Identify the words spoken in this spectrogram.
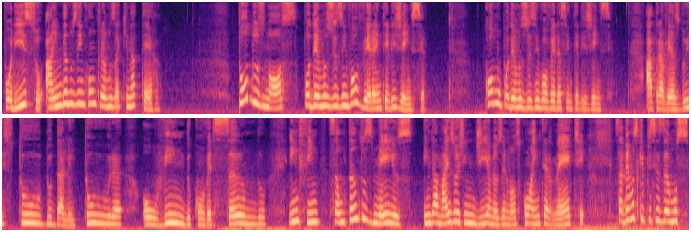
Por isso, ainda nos encontramos aqui na Terra. Todos nós podemos desenvolver a inteligência. Como podemos desenvolver essa inteligência? Através do estudo, da leitura, ouvindo, conversando, enfim, são tantos meios, ainda mais hoje em dia, meus irmãos, com a internet. Sabemos que precisamos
